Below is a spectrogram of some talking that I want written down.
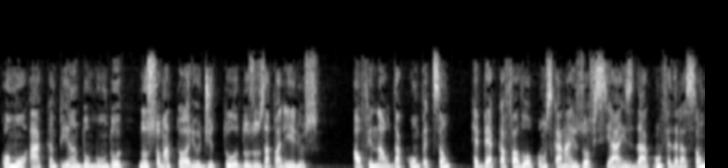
como a campeã do mundo no somatório de todos os aparelhos. Ao final da competição, Rebeca falou com os canais oficiais da Confederação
